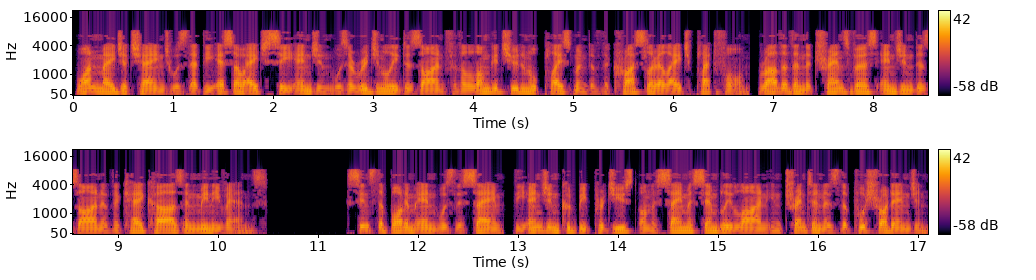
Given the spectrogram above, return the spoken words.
One major change was that the SOHC engine was originally designed for the longitudinal placement of the Chrysler LH platform, rather than the transverse engine design of the K cars and minivans. Since the bottom end was the same, the engine could be produced on the same assembly line in Trenton as the pushrod engine.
